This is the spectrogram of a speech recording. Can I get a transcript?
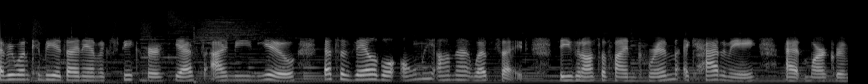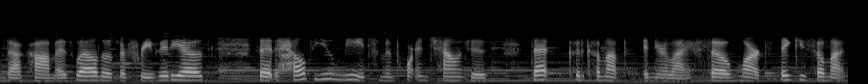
Everyone Can Be a Dynamic Speaker. Yes, I mean you. That's available only on that website. But you can also find Grimm Academy at markgrimm.com as well. Those are free videos that help you meet some important challenges that could come up in your life. So, Mark, thank you so much.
